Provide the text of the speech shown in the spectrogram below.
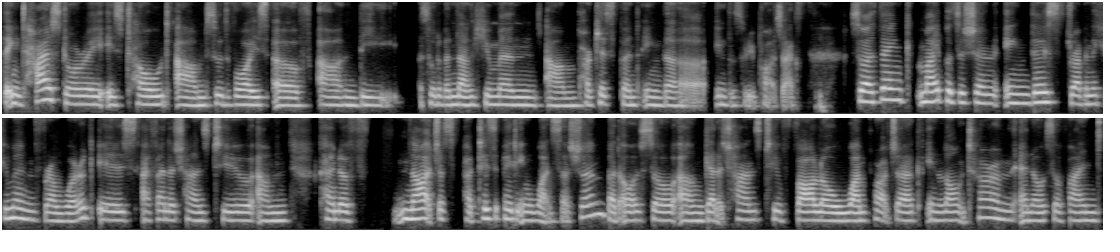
the entire story is told um, through the voice of um, the sort of a non-human um, participant in the in the three projects. So I think my position in this driving the human framework is I find a chance to um, kind of not just participate in one session, but also um, get a chance to follow one project in long term and also find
